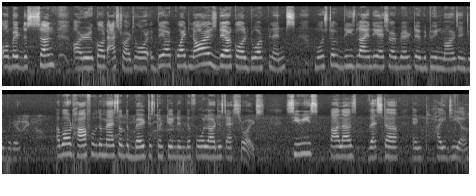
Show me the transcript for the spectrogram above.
orbit the sun are called asteroids or if they are quite large they are called dwarf planets. Most of these lie in the asteroid belt between mars and jupiter. About half of the mass of the belt is contained in the four largest asteroids ceres pallas vesta and hygiea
